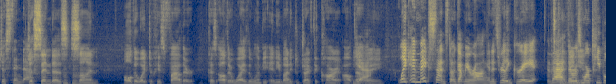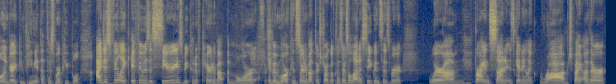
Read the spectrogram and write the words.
Jocinda. Jacinda's son, all the way to his father, because otherwise there wouldn't be anybody to drive the car out that Yeah. way. like it makes sense. Don't get me wrong, and it's really great that there was more people and very convenient that there's more people. I just feel like if it was a series, we could have cared about them more. Yeah, for and been more concerned about their struggle because there's a lot of sequences where where um Brian's son is getting like robbed by other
